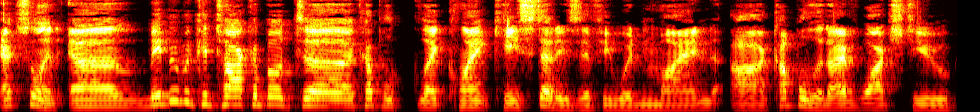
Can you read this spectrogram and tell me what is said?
Excellent. Uh, maybe we could talk about uh, a couple like client case studies, if you wouldn't mind. Uh, a couple that I've watched you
